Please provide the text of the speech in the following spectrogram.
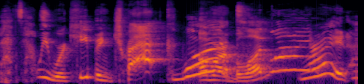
that's how we were keeping track of our bloodline." right.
